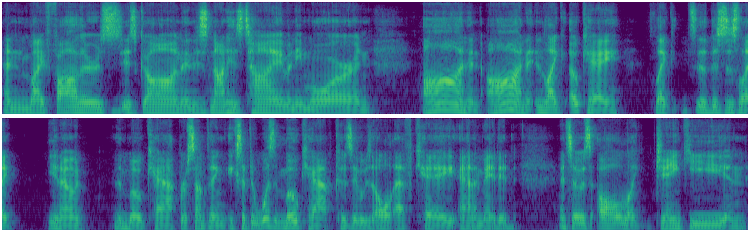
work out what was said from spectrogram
And my father's is gone, and it's not his time anymore, and on and on, and like, okay, like so this is like you know the mocap or something, except it wasn't mocap because it was all FK animated, and so it was all like janky and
